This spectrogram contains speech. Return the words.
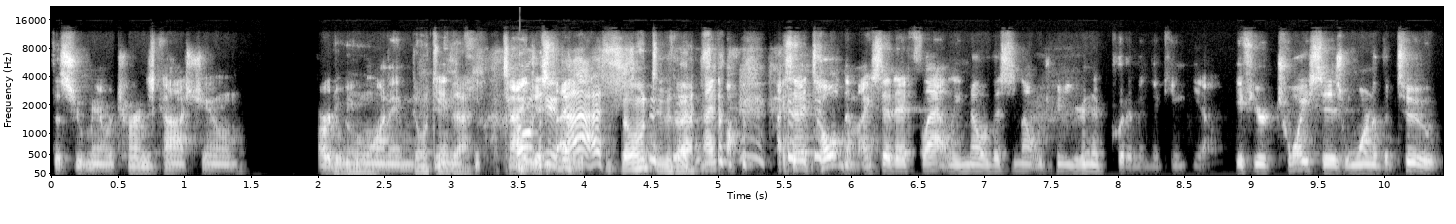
the Superman Returns costume or do we want him? Don't do that. Don't just, do that. I, don't do that. I, know. I said, I told him, I said it flatly, no, this is not what you're, you're going to put him in the king. You know, if your choice is one of the two,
